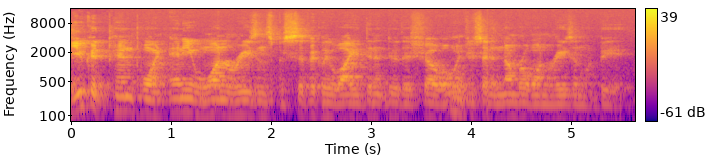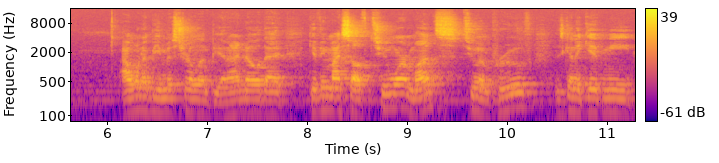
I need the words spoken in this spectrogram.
If you could pinpoint any one reason specifically why you didn't do this show, what would you say the number one reason would be? I want to be Mr. Olympia, and I know that giving myself two more months to improve is going to give me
